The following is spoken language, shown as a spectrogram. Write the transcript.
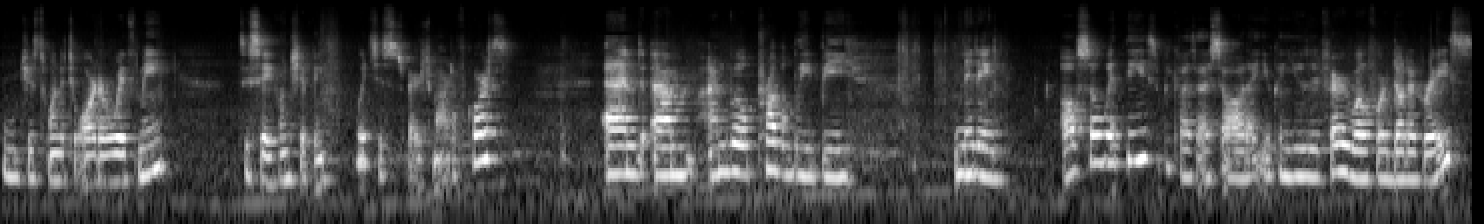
who just wanted to order with me to save on shipping, which is very smart, of course. And um, I will probably be knitting also with these because I saw that you can use it very well for Dotted Rays.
